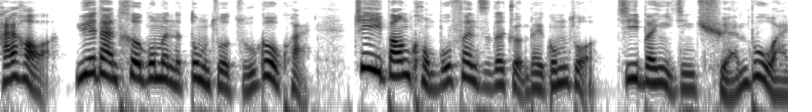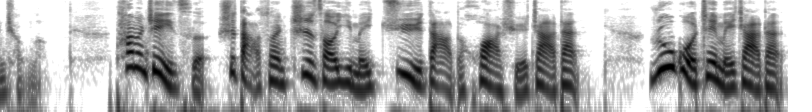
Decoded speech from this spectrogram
还好啊，约旦特工们的动作足够快，这一帮恐怖分子的准备工作基本已经全部完成了。他们这一次是打算制造一枚巨大的化学炸弹。如果这枚炸弹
